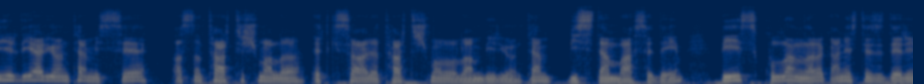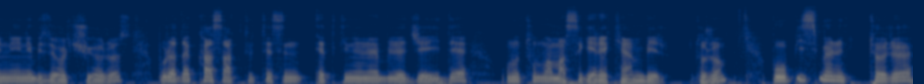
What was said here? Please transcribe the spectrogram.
Bir diğer yöntem ise aslında tartışmalı, etkisi hale tartışmalı olan bir yöntem BIS'ten bahsedeyim. Biz kullanılarak anestezi derinliğini biz ölçüyoruz. Burada kas aktivitesinin etkilenebileceği de unutulmaması gereken bir durum. Bu BIS monitörü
